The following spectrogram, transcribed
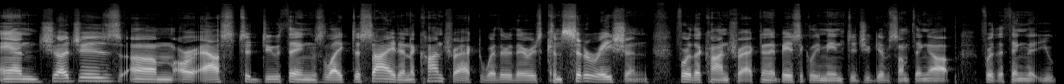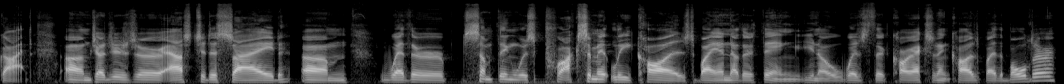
And judges um, are asked to do things like decide in a contract whether there is consideration for the contract. And it basically means did you give something up for the thing that you got? Um, judges are asked to decide um, whether something was proximately caused by another thing. You know was the car accident caused by the boulder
